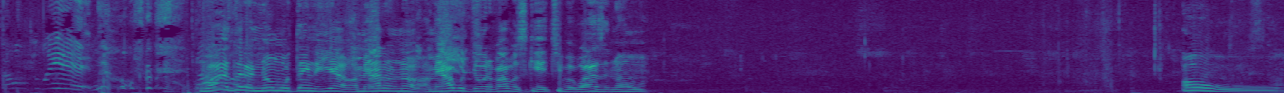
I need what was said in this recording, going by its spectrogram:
Don't delete it. Why is that a normal thing to yell? I mean, I don't know. I mean, I would do it if I was scared too, but why is it normal? Oh.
